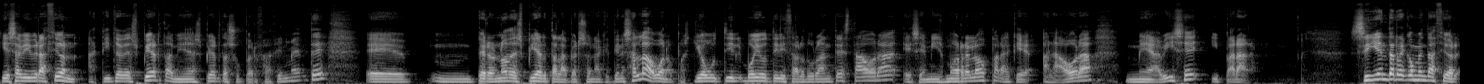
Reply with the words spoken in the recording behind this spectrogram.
Y esa vibración a ti te despierta, a mí me despierta súper fácilmente, eh, mm, pero no despierta a la persona que tienes al lado. Bueno, pues yo voy a utilizar durante esta hora ese mismo reloj para que a la hora me avise y parar. Siguiente recomendación,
